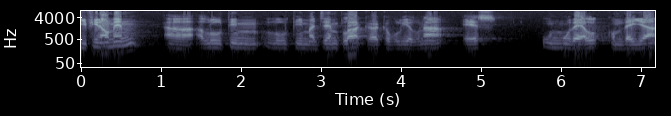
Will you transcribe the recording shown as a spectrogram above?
I finalment, eh, l'últim exemple que, que volia donar és un model, com deia,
